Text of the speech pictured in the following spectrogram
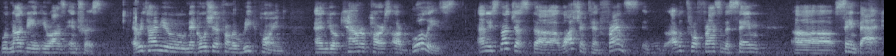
would not be in Iran's interest. Every time you negotiate from a weak point and your counterparts are bullies, and it's not just uh, Washington, France, I would throw France in the same, uh, same bag,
